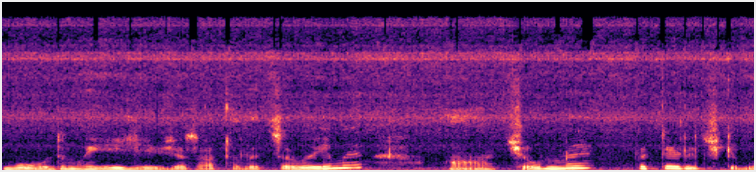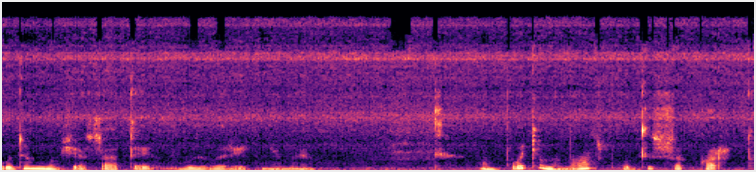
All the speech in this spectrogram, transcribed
Будемо її в'язати лицевими, а чорні петелечки будемо в'язати виворітніми. А потім у нас буде жакард.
